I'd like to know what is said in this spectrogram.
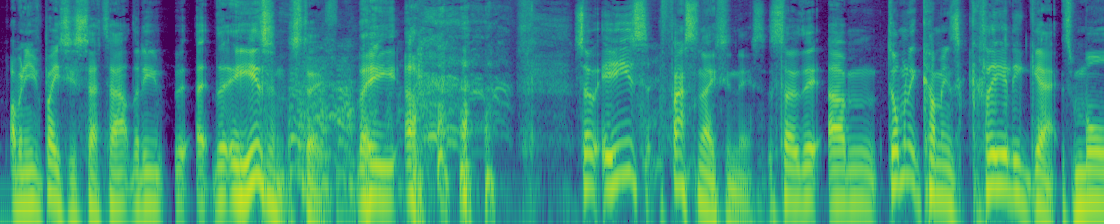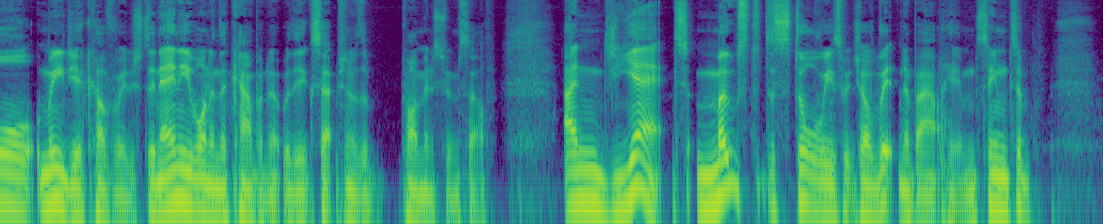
I mean, you've basically set out that he that he isn't, Steve. uh, so it is fascinating. This so the um, Dominic Cummings clearly gets more media coverage than anyone in the cabinet, with the exception of the prime minister himself, and yet most of the stories which are written about him seem to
